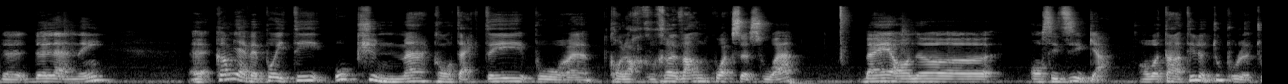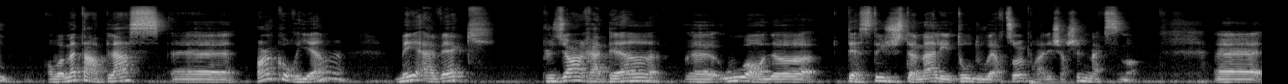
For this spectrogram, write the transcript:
de, de l'année. Euh, comme il n'avait pas été aucunement contacté pour euh, qu'on leur revende quoi que ce soit, ben on a on s'est dit, gars, on va tenter le tout pour le tout. On va mettre en place euh, un courriel, mais avec plusieurs rappels euh, où on a testé justement les taux d'ouverture pour aller chercher le maximum. Euh,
